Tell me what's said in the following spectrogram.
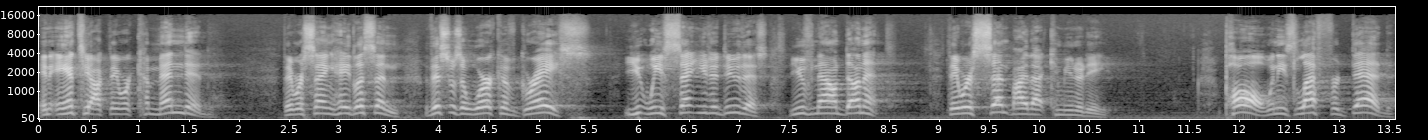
In Antioch, they were commended. They were saying, hey, listen, this was a work of grace. You, we sent you to do this. You've now done it. They were sent by that community. Paul, when he's left for dead,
